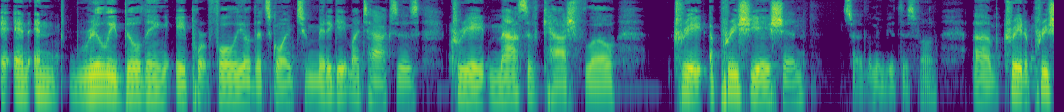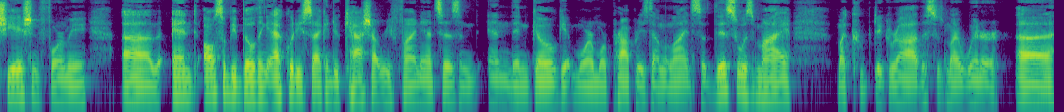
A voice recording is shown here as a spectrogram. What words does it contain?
and and really building a portfolio that's going to mitigate my taxes, create massive cash flow, create appreciation sorry, let me mute this phone. Um, create appreciation for me, um, and also be building equity so I can do cash out refinances and and then go get more and more properties down the line. So this was my my Coupe de Gras. This was my winner, uh,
